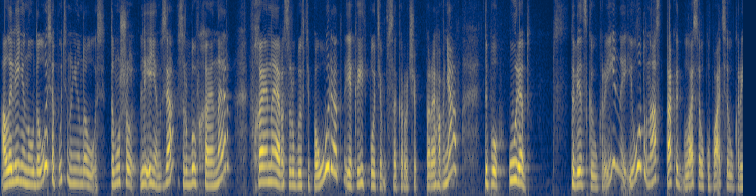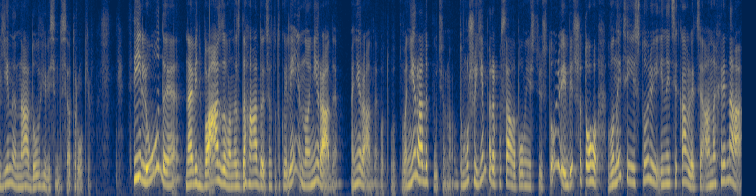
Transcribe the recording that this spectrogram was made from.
але Леніну удалось, а Путіну не удалось. Тому що Ленін взяв, зробив ХНР, в ХНР зробив типу, уряд, який потім все коротше, перегавняв. Типу, уряд Совєтської України, і от у нас так відбулася окупація України на довгі 80 років. Ці люди навіть базово не здогадуються, хто такий Ленін, але вони раді. Вони раді. От, от, вони раді Путіну. Тому що їм переписали повністю історію, і більше того, вони цією історією і не цікавляться. А нахрена?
